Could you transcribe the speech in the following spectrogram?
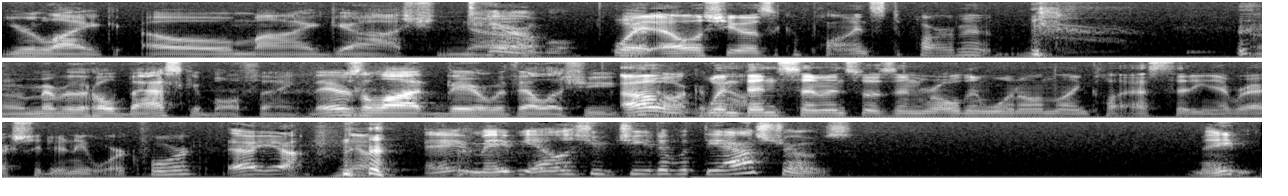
you're like, oh my gosh, no. Terrible. Wait, LSU has a compliance department? I remember the whole basketball thing. There's a lot there with LSU. You can Oh, talk when. Ben Simmons was enrolled in one online class that he never actually did any work for. Uh, yeah, yeah. Hey, maybe LSU cheated with the Astros. Maybe.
